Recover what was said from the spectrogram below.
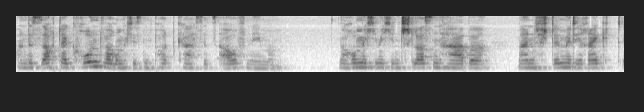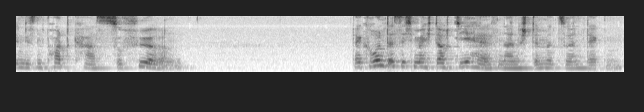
Und das ist auch der Grund, warum ich diesen Podcast jetzt aufnehme. Warum ich mich entschlossen habe, meine Stimme direkt in diesen Podcast zu führen. Der Grund ist, ich möchte auch dir helfen, deine Stimme zu entdecken.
